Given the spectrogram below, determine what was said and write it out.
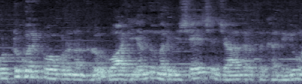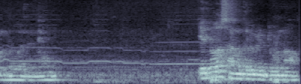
కొట్టుకొని పోకూడనట్లు వాటి ఎందు మరి విశేష జాగ్రత్త కలిగి ఉండవలను. ఎన్నో సంగతులు వింటూ ఉన్నాం.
